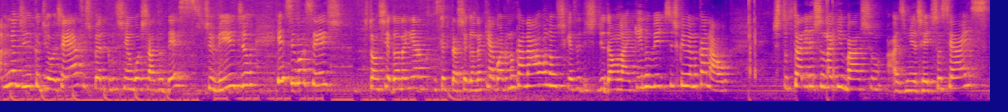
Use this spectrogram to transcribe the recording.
A minha dica de hoje é essa. Espero que vocês tenham gostado deste vídeo. E se vocês estão chegando aí, você que está chegando aqui agora no canal, não esqueça de, de dar um like no vídeo e se inscrever no canal. Estarei deixando aqui embaixo as minhas redes sociais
